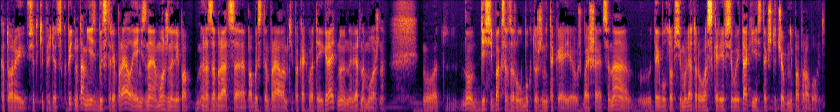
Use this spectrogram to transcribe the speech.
который все-таки придется купить. Но там есть быстрые правила. Я не знаю, можно ли по разобраться по быстрым правилам, типа как в это играть. Ну, наверное, можно. Вот. Ну, 10 баксов за рулбук тоже не такая уж большая цена. Тейблтоп симулятор у вас, скорее всего, и так есть, так что что бы не попробовать.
